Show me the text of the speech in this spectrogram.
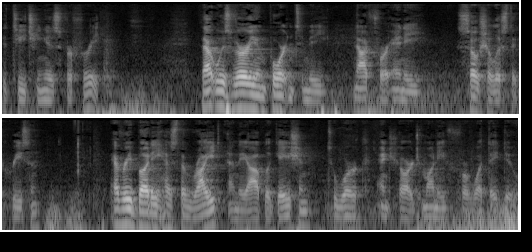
the teaching is for free. That was very important to me, not for any socialistic reason. Everybody has the right and the obligation to work and charge money for what they do.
